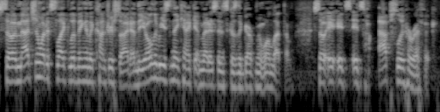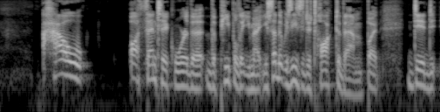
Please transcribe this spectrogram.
So imagine what it's like living in the countryside, and the only reason they can't get medicine is because the government won't let them. So it, it's it's absolutely horrific. How authentic were the the people that you met? You said that it was easy to talk to them, but did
